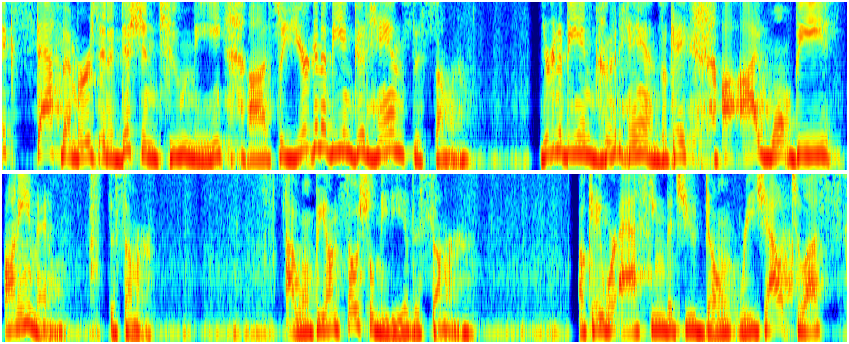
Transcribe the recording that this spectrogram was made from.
six staff members in addition to me. Uh, so you're going to be in good hands this summer. You're going to be in good hands, okay? Uh, I won't be on email this summer. I won't be on social media this summer. Okay, we're asking that you don't reach out to us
